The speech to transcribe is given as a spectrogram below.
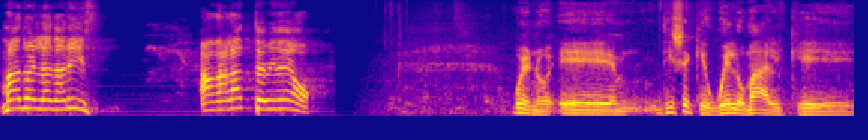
Mano en la nariz. Adelante video. Bueno, eh, dice que huelo mal, que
